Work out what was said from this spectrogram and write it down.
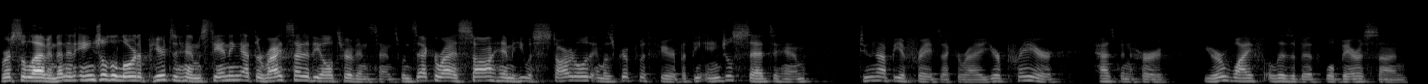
Verse 11 Then an angel of the Lord appeared to him, standing at the right side of the altar of incense. When Zechariah saw him, he was startled and was gripped with fear. But the angel said to him, Do not be afraid, Zechariah. Your prayer has been heard. Your wife Elizabeth will bear a son,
